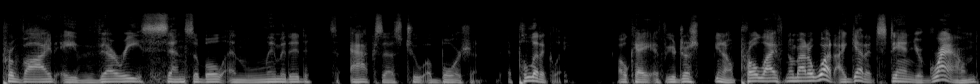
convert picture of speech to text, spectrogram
provide a very sensible and limited access to abortion politically. Okay, if you're just, you know, pro life no matter what, I get it, stand your ground.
